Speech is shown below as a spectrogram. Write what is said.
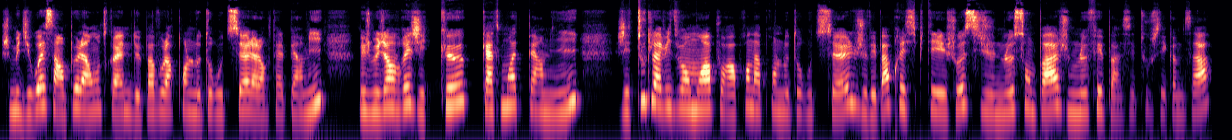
Je me dis, ouais, c'est un peu la honte quand même de pas vouloir prendre l'autoroute seule alors que t'as le permis. Mais je me dis, en vrai, j'ai que 4 mois de permis. J'ai toute la vie devant moi pour apprendre à prendre l'autoroute l'autoroute seule. Je vais pas précipiter les choses. Si je ne le sens pas, je ne le fais pas. C'est tout, c'est comme ça.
